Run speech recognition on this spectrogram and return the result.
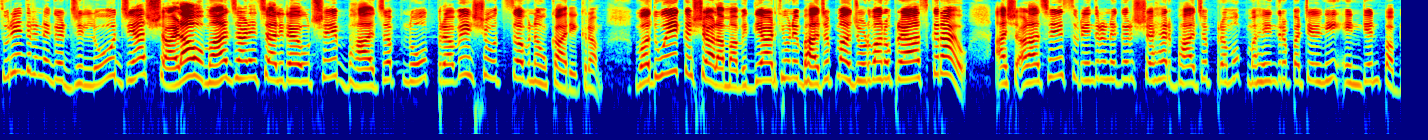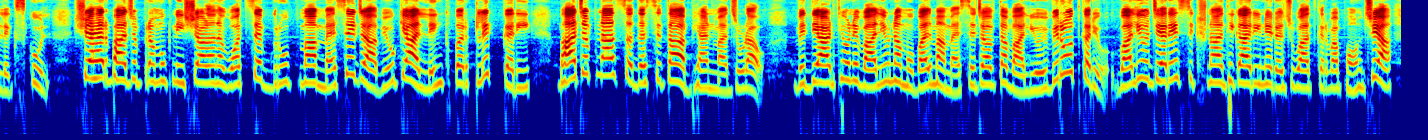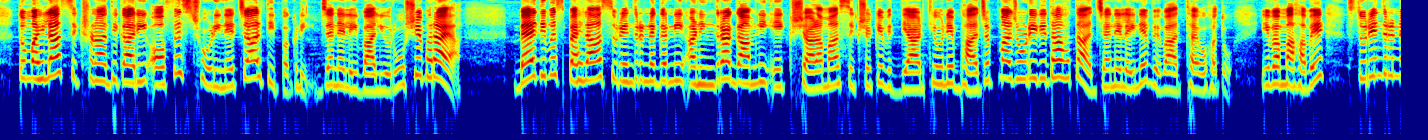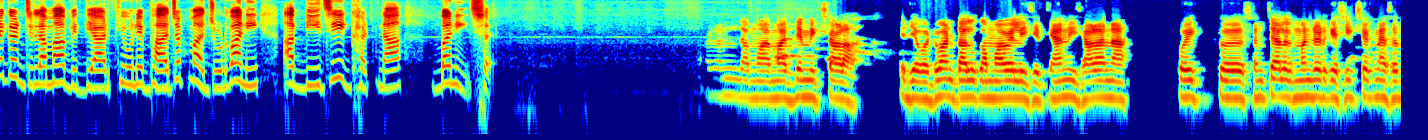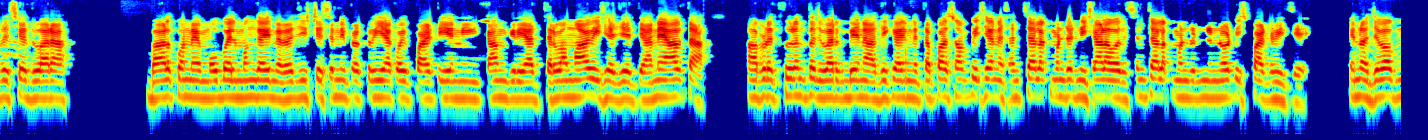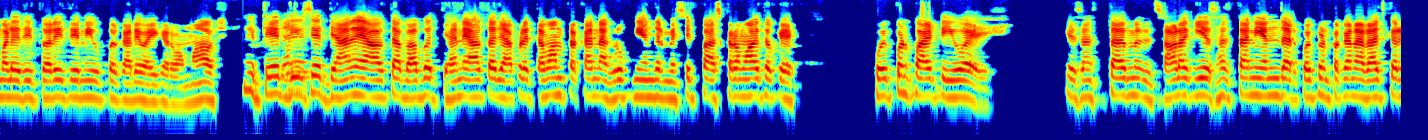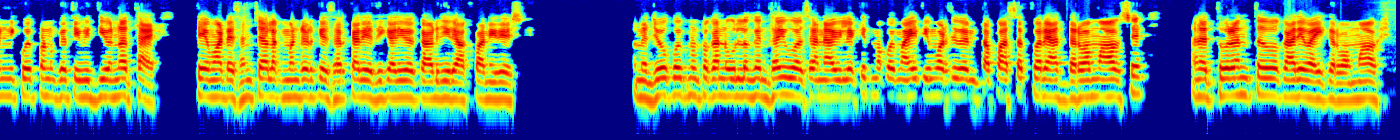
સુરેન્દ્રનગર જિલ્લો, જ્યાં શાળાઓમાં જાણે ચાલી રહ્યો છે ભાજપનો પ્રવેશોત્સવનો કાર્યક્રમ. વધુ એક શાળામાં વિદ્યાર્થીઓને ભાજપમાં જોડવાનો પ્રયાસ કરાયો. આ શાળા છે સુરેન્દ્રનગર શહેર ભાજપ પ્રમુખ મહેન્દ્ર પટેલની ઇન્ડિયન પબ્લિક સ્કૂલ. શહેર ભાજપ પ્રમુખની શાળાના વોટ્સએપ ગ્રુપમાં મેસેજ આવ્યો કે આ લિંક પર ક્લિક કરી ભાજપના સદસ્યતા અભિયાનમાં જોડાઓ. વિદ્યાર્થીઓને વાલીઓના મોબાઈલમાં મેસેજ આવતા વાલીઓએ વિરોધ કર્યો. વાલીઓ જ્યારે શિક્ષણાધિકારીને રજૂઆત કરવા પહોંચ્યા, તો મહિલા શિક્ષણાધિકારી ઓફિસ છોડીને ચાલતી પકડી, જેને લઈ વાલીઓ રોષે ભરાયા. બે દિવસ પહેલા સુરેન્દ્રનગરની અણિંદ્રા ગામની એક શાળામાં શિક્ષકે વિદ્યાર્થીઓને ભાજપમાં જોડી દીધા હતા, જેને લઈને વિવાદ થયો હતો. એવામાં હવે સુરેન્દ્રનગર જિલ્લામાં વિદ્યાર્થીઓને ભાજપમાં જોડવાની આ બીજી ઘટના બની છે. માધ્યમિક શાળા, કે જે વઢવાણ તાલુકામાં આવેલી છે, ત્યાંની શાળાના કોઈક સંચાલક મંડળ કે શિક્ષકના સદસ્ય દ્વારા બાળકોને મોબાઈલ મંગાવીને રજીસ્ટ્રેશનની પ્રક્રિયા કોઈ પાર્ટીની કામગીરી હાથ ધરવામાં આવી છે જે ધ્યાને આવતા આપણે તુરંત જ વર્ગ બેના અધિકારીને તપાસ સોંપી છે અને સંચાલક મંડળની શાળાઓથી સંચાલક મંડળને નોટિસ પાઠવી છે. એનો જવાબ મળેથી ત્વરિત એની ઉપર કાર્યવાહી કરવામાં આવશે. તે દિવસે ધ્યાને આવતા બાબત ધ્યાને આવતા જ આપણે તમામ પ્રકારના ગ્રુપની અંદર મેસેજ પાસ કરવામાં આવ્યો કે કોઈ પણ પાર્ટી હોય કે સંસ્થા, શાળાકીય સંસ્થાની અંદર કોઈ પણ પ્રકારના રાજકારણની કોઈ પણ ગતિવિધિઓ ન થાય તે માટે સંચાલક મંડળ કે સરકારી અધિકારીઓએ કાળજી રાખવાની રહેશે. અને જો કોઈ પણ પ્રકારનું ઉલ્લંઘન થયું હશે અને આવી લેખિતમાં કોઈ માહિતી મળશે તો એની તપાસ સત્વરે હાથ ધરવામાં આવશે અને તુરંત કાર્યવાહી કરવામાં આવશે.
